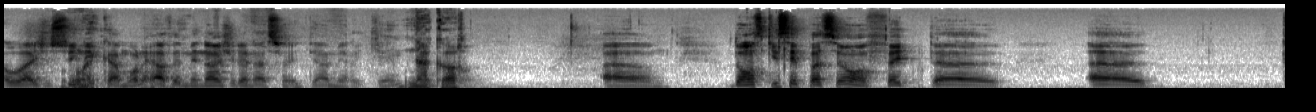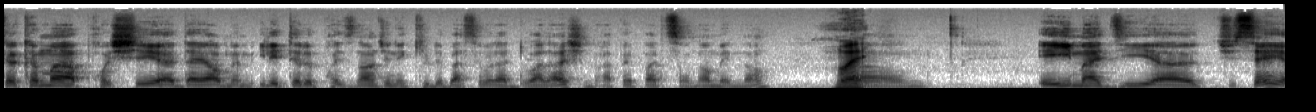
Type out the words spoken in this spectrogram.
ouais, je suis Ouais. né Camerounais, avec maintenant j'ai la nationalité américaine. D'accord. Euh, donc, ce qui s'est passé, en fait, euh, quelqu'un m'a approché, euh, d'ailleurs, même, il était le président d'une équipe de basketball à Douala, je ne me rappelle pas de son nom maintenant. Ouais. Euh, et il m'a dit, euh, tu sais,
